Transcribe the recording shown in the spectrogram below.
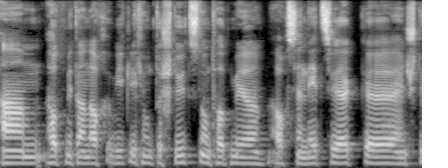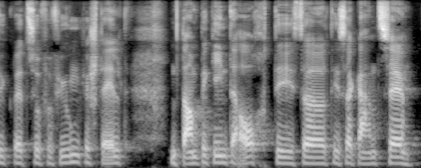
ähm, hat mich dann auch wirklich unterstützt und hat mir auch sein Netzwerk ein Stück weit zur Verfügung gestellt. Und dann beginnt auch dieser, dieser ganze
